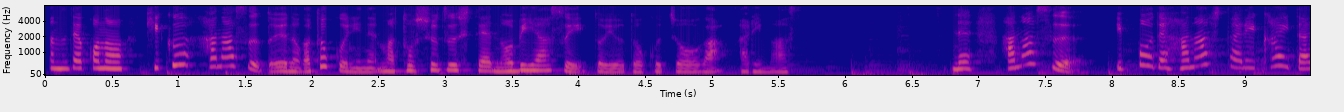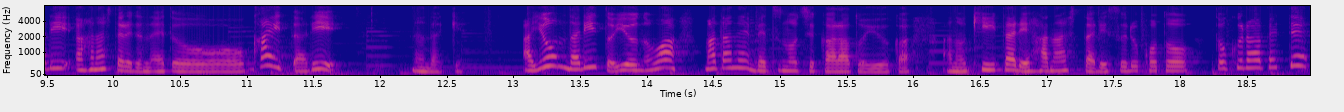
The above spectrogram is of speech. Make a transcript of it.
なのでこの聞く話すというのが特にね、まあ、突出して伸びやすいという特徴があります。で話す一方で話したり書いたり話したりじゃない、と、書いたりなんだっけあ読んだりというのはまたね別の力というかあの聞いたり話したりすることと比べて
